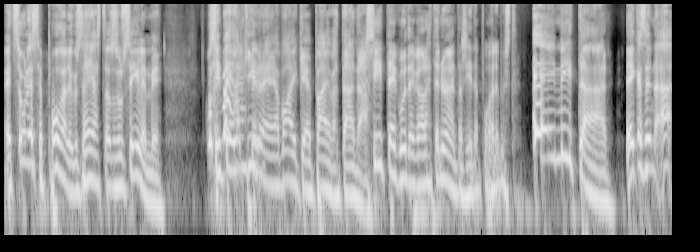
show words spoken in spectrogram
että sulje se puhelin, kun se heijastaa sun silmiin. Sitten vähän lähte- kireä ja vaikea päivä tänään. Siitä ei kuitenkaan lähtenyt ääntä siitä puhelimesta. Ei mitään. Eikä sen ä-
